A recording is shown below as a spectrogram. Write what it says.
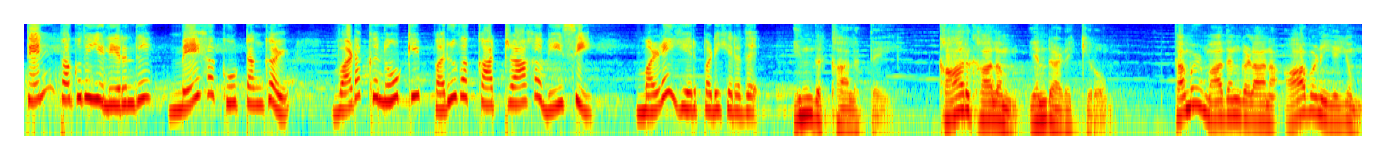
தென் பகுதியில் இருந்து மேக கூட்டங்கள் வடக்கு நோக்கி பருவக்காற்றாக வீசி மழை ஏற்படுகிறது. இந்த காலத்தை கார்காலம் என்று அழைக்கிறோம். தமிழ் மாதங்களான ஆவணியையும்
